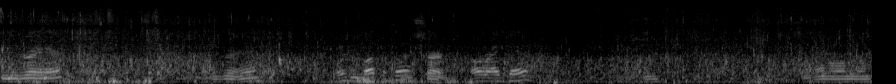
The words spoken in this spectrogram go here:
These right here. These right here. Where's the butterfly? Sharp. Oh, right there. So hold on to them.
